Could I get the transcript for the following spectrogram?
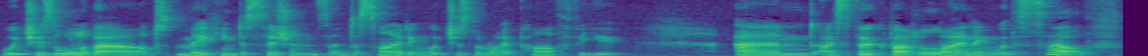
which is all about making decisions and deciding which is the right path for you. And I spoke about aligning with self.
